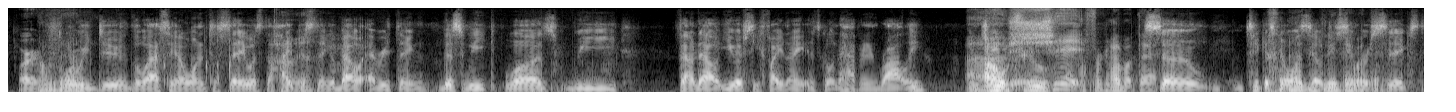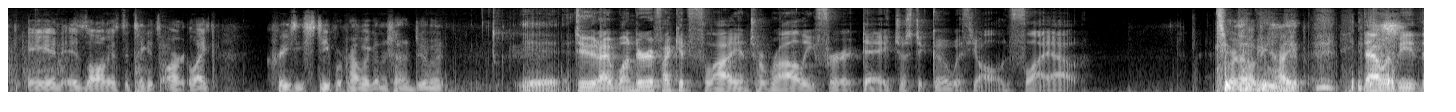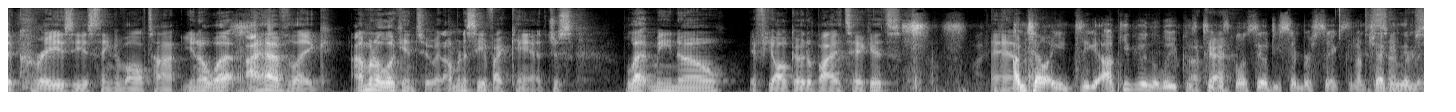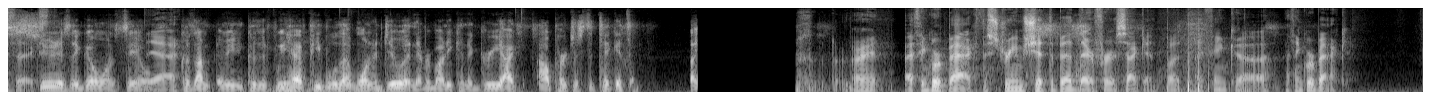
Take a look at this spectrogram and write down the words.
Or Before we do, the last thing I wanted to say was the hypest yeah. thing about everything this week was we found out UFC Fight Night is going to happen in Raleigh. in Oh, January. shit. I forgot about that. So tickets go on sale December sixth, and as long as the tickets aren't like crazy steep, we're probably going to try to do it. yeah. dude, I wonder if I could fly into Raleigh for a day just to go with y'all and fly out. Bro, that would be hype. That would be the craziest thing of all time. You know what? I have like I'm gonna look into it. I'm gonna see if I can't. Just let me know if y'all go to buy tickets. And I'm telling you, ticket, I'll keep you in the loop because Okay. tickets go on sale December sixth, and I'm checking them December as 6th. soon as they go on sale. Yeah. Because I'm, I mean, because if we have people that want to do it and everybody can agree, I, I'll purchase the tickets. all right, I think we're back. The stream shit the bed there for a second, but I think uh, I think we're back.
